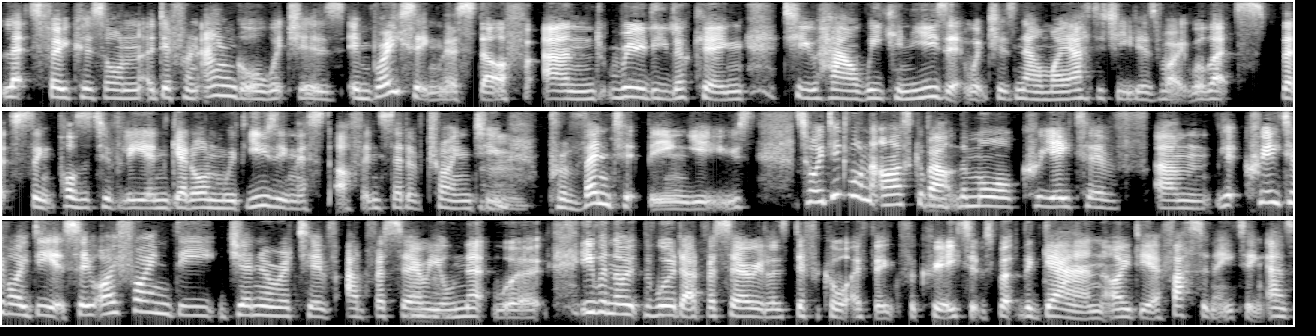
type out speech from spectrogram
let's focus on a different angle which is embracing this stuff and really looking to how we can use it which is now my attitude is right well let's let's think positively and get on with using this stuff instead of trying to mm. prevent it being used so i did want to ask about mm. the more creative um, creative ideas so i find the generative adversarial mm. network even though the word adversarial is difficult i think for creatives but the gan idea fascinating as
